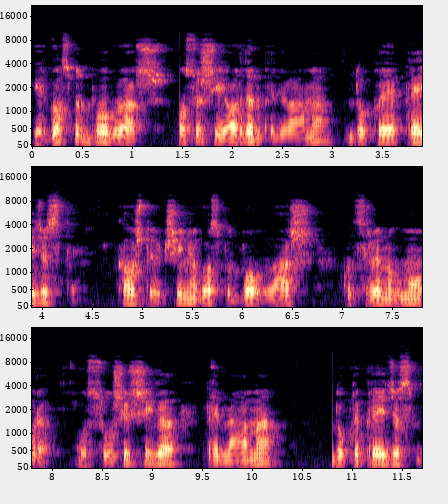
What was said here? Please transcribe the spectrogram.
Jer gospod Bog vaš osuši Jordan pred vama dokle pređaste, kao što je učinio gospod Bog vaš kod Crvenog mora, osušivši ga pred nama dokle pređasmo.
